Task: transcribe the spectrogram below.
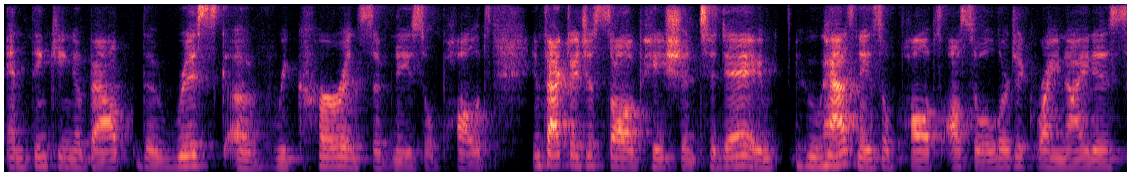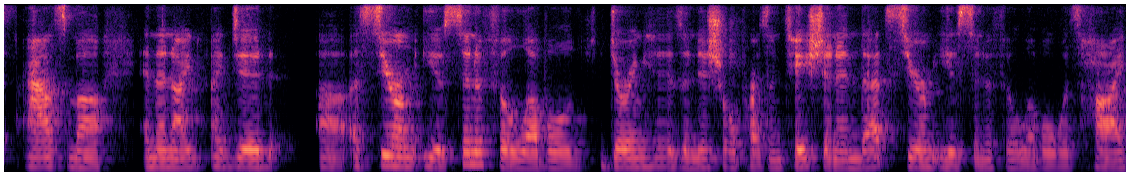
and thinking about the risk of recurrence of nasal polyps. In fact, I just saw a patient today who has nasal polyps, also allergic rhinitis, asthma, and then I, I did uh, a serum eosinophil level during his initial presentation, and that serum eosinophil level was high.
